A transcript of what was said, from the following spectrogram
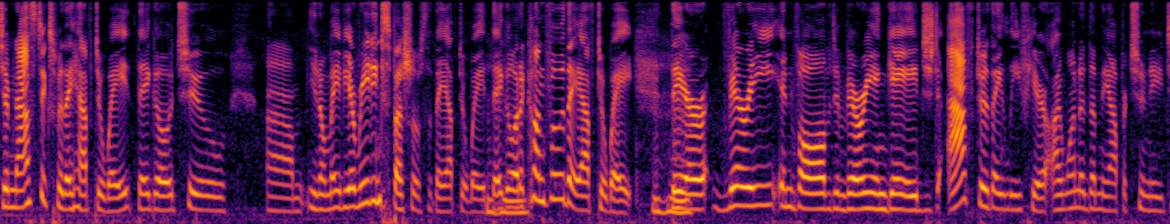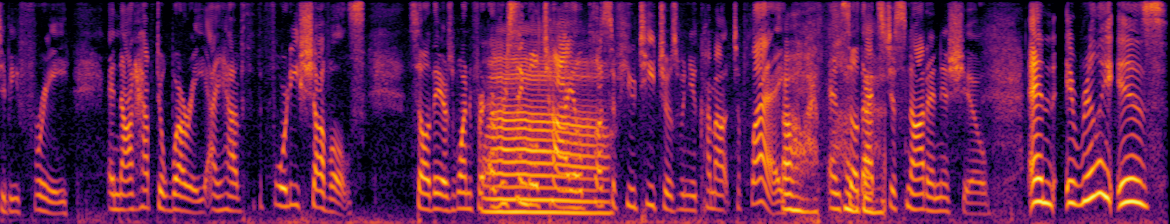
gymnastics where they have to wait. They go to, um, you know, maybe a reading specialist that they have to wait. They Mm-hmm. go to kung fu, they have to wait. They're very involved and very engaged. After they leave here, I wanted them the opportunity to be free and not have to worry. I have 40 shovels. So there's one for every single child plus a few teachers when you come out to play. Oh, I love and so that's that. just not an issue. And it really is.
